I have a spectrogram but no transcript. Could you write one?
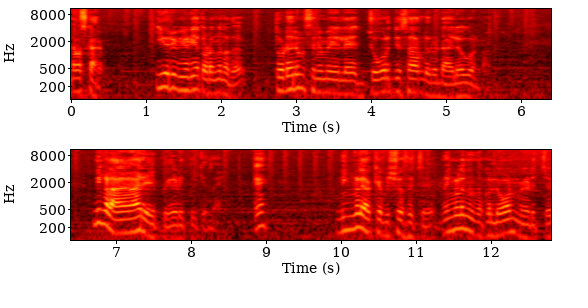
നമസ്കാരം. ഈ ഒരു വീഡിയോ തുടങ്ങുന്നത് തുടരും സിനിമയിലെ ജോർജ് സാറിന്റെ ഒരു ഡയലോഗ് കൊണ്ടാണ്. നിങ്ങൾ ആരെ പേടിപ്പിക്കുന്നേ? ഏ? നിങ്ങളെയൊക്കെ വിശ്വസിച്ച് നിങ്ങളിൽ നിന്നൊക്കെ ലോൺ മേടിച്ച്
